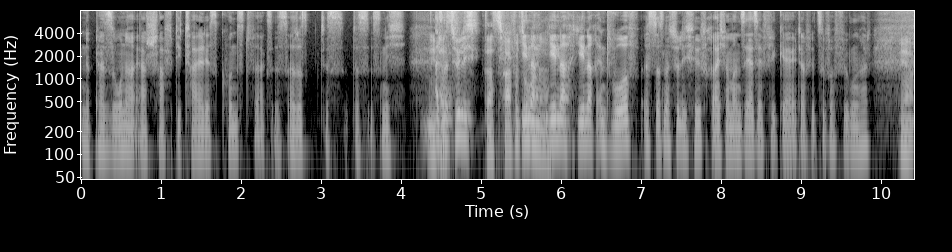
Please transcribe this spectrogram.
eine Persona erschafft, die Teil des Kunstwerks ist. Also das, das, das ist nicht. Nee, also das, natürlich, das je, nach, je, nach, je nach Entwurf ist das natürlich hilfreich, wenn man sehr, sehr viel Geld dafür zur Verfügung hat. Ja.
